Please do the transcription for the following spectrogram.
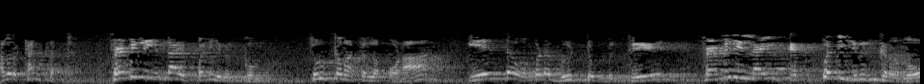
அது ஒரு கன்செப்ட் ஃபேமிலி இருந்தா எப்படி இருக்கும்? சுருக்கமா சொல்ல போனா எந்த உங்களோட வீட்டுக்கு ஃபேமிலி லைஃப் எப்படி இருக்கிறதோ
